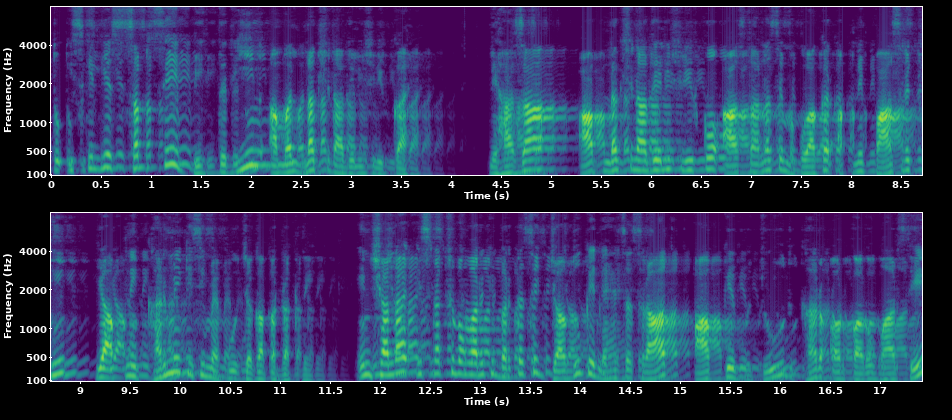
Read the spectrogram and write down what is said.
تو اس کے لیے سب سے بہترین عمل نقش نادلی شریف کا ہے۔ لہٰذا آپ نقش نادیلی شریف کو آستانہ سے منگوا کر اپنے پاس رکھیں یا اپنے گھر میں کسی محفوظ جگہ پر رکھ دیں۔ انشاءاللہ اس نقش مبارک کی برکت سے جادو کے نحس اثرات آپ کے وجود، گھر اور کاروبار سے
